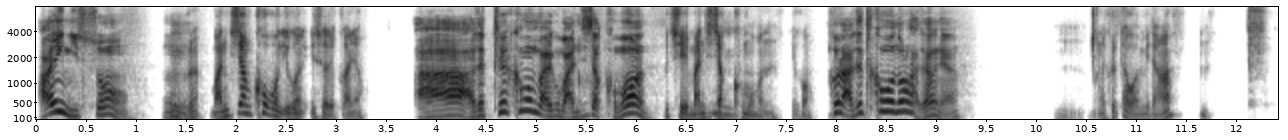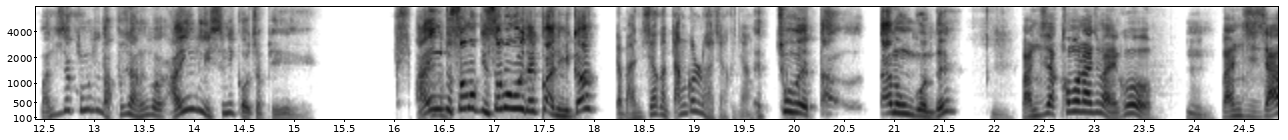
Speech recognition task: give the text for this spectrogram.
아잉 있어. 응. 음. 그래? 만지작 커먼 이건 있어야 될 거 아니야? 아, 아제트 커먼 말고 만지자 커먼. 그치? 만지작 음. 커먼 이거. 그건 아제트 커먼으로 가자 그냥. 아, 그렇다고 합니다. 만지작 커먼도 나쁘지 않은 거. 아잉도 있으니까 어차피. 아잉도 써먹긴 써먹어야 될 거 아닙니까? 야 만지작은 딴 걸로 하자 그냥. 애초에 따, 따놓은 건데? 만지자 커먼 하지 말고 음. 만지자.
